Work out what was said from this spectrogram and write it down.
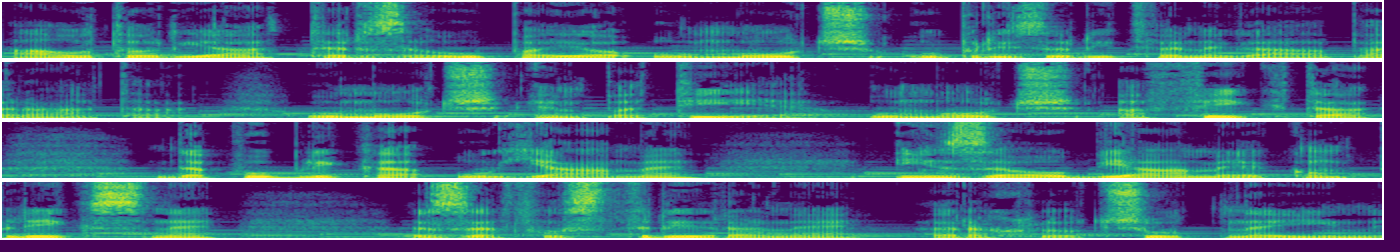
avtorja ter zaupajo v moč uprizoritvenega aparata, v moč empatije, v moč afekta, da publika ujame in zaobjame kompleksne, zafrustrirane, rahločutne in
